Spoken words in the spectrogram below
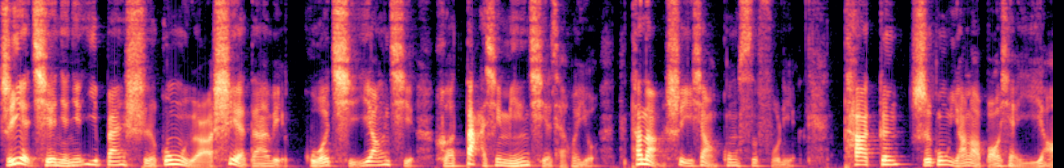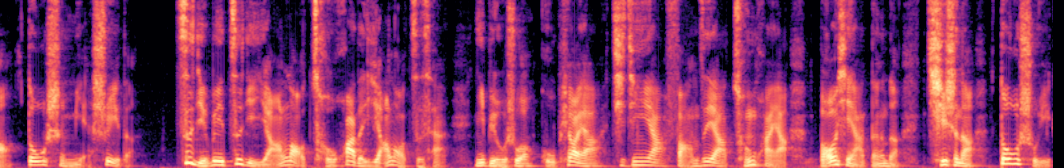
职业企业年金一般是公务员、事业单位、国企、央企和大型民营企业才会有。它呢是一项公司福利，它跟职工养老保险一样，都是免税的。自己为自己养老筹划的养老资产，你比如说股票呀、基金呀、房子呀、存款呀、保险呀等等，其实呢都属于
